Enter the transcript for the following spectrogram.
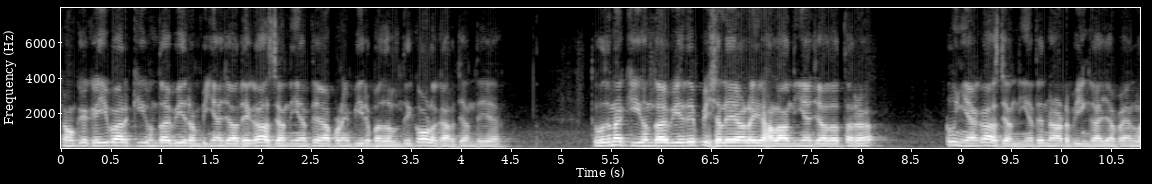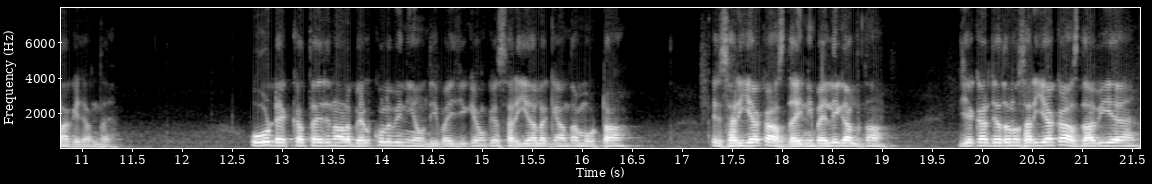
ਕਿਉਂਕਿ ਕਈ ਵਾਰ ਕੀ ਹੁੰਦਾ ਵੀ ਰੰਬੀਆਂ ਜ਼ਿਆਦਾ ਘਸ ਜਾਂਦੀਆਂ ਤੇ ਆਪਣੇ ਵੀਰ ਬਦਲਣ ਦੀ ਘੋਲ ਕਰ ਜਾਂਦੇ ਆ। ਤੇ ਉਹਦੇ ਨਾਲ ਕੀ ਹੁੰਦਾ ਵੀ ਇਹਦੇ ਪਿਛਲੇ ਵਾਲੇ ਹਲਾਂ ਦੀਆਂ ਜ਼ਿਆਦਾਤਰ ਢੂਈਆਂ ਘਸ ਜਾਂਦੀਆਂ ਤੇ ਨਟ ਵਿੰਗਾ ਜਾਂ ਪੈਣ ਲੱਗ ਜਾਂਦਾ ਉਹ ਦਿੱਕਤ ਇਹਦੇ ਨਾਲ ਬਿਲਕੁਲ ਵੀ ਨਹੀਂ ਆਉਂਦੀ ਬਾਈ ਜੀ, ਕਿਉਂਕਿ ਸਰੀਆ ਲੱਗਿਆ ਹੁੰਦਾ ਮੋਟਾ ਤੇ ਸਰੀਆ ਘਸਦਾ ਹੀ ਨਹੀਂ ਪਹਿਲੀ ਗੱਲ ਤਾਂ। ਜੇਕਰ ਜਦੋਂ ਨੂੰ ਸਰੀਆ ਘਸਦਾ ਵੀ ਹੈ,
